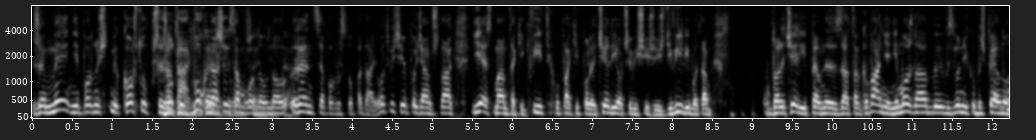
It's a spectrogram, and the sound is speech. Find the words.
że my nie ponosimy kosztów przerzutu no tak, dwóch naszych samochodów. No, tak. Ręce po prostu opadają. Oczywiście powiedziałem, że tak, jest, mam taki kwit, chłopaki polecieli, oczywiście się zdziwili, bo tam dolecieli pełne zatankowanie, nie można w zbiorniku być pełno.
